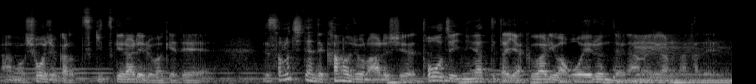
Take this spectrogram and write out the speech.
あの少女から突きつけられるわけで。でその時点で彼女のある種当時担ってた役割は終えるんだよねあの映画の中で。うん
